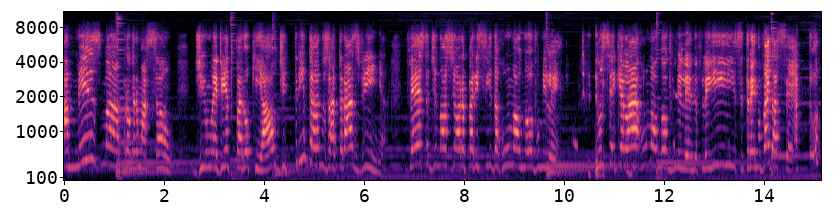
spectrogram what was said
a mesma programação de um evento paroquial de 30 anos atrás vinha. Festa de Nossa Senhora Aparecida rumo ao novo milênio. Não sei que é lá, rumo ao novo milênio. Eu falei, Ih, esse trem não vai dar certo.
